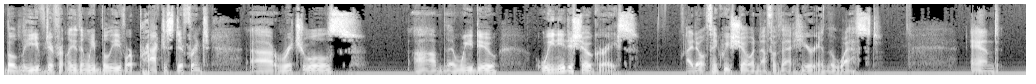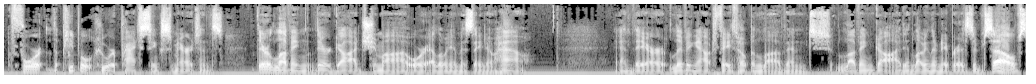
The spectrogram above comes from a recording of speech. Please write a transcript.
believe differently than we believe or practice different uh, rituals um, than we do. We need to show grace. I don't think we show enough of that here in the West. And for the people who are practicing Samaritans, they're loving their God, Shema, or Elohim as they know how and they are living out faith, hope, and love, and loving God and loving their neighbor as themselves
